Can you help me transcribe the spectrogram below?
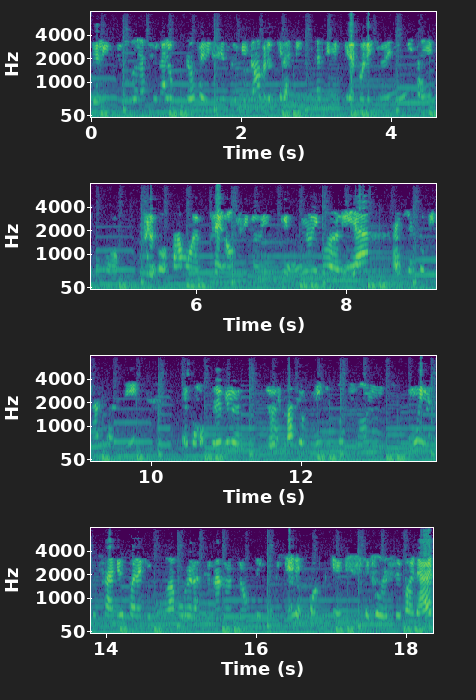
del Instituto Nacional, un profe diciendo que no, pero que las niñitas tienen que ir al colegio de niñitas, y es como, pero estamos en pleno siglo XXI y todavía hay gente opinando así. Es como, creo que los, los espacios mixtos son muy necesarios para que podamos relacionarnos entre hombres y mujeres, porque eso de separar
